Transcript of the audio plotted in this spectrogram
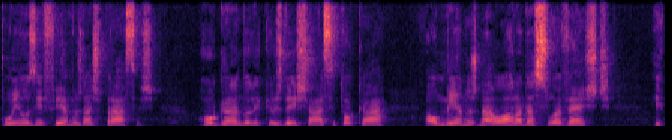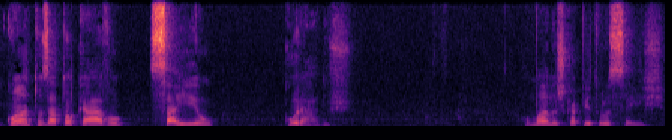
punham os enfermos nas praças, rogando-lhe que os deixasse tocar, ao menos na orla da sua veste, e quantos a tocavam saíam curados. Romanos capítulo 6.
